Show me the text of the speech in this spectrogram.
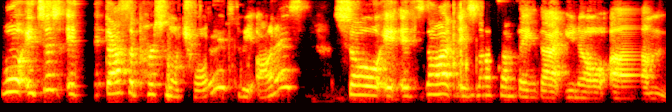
well it's just it that's a personal choice to be honest so it, it's not it's not something that you know um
